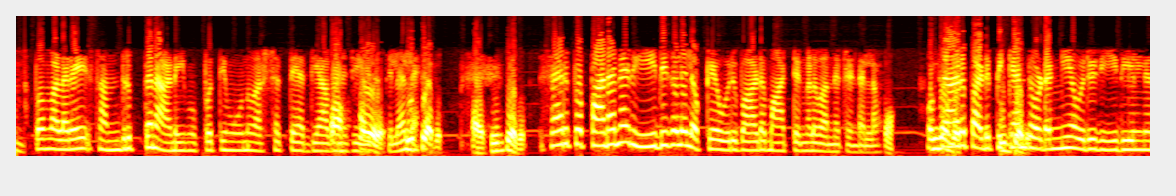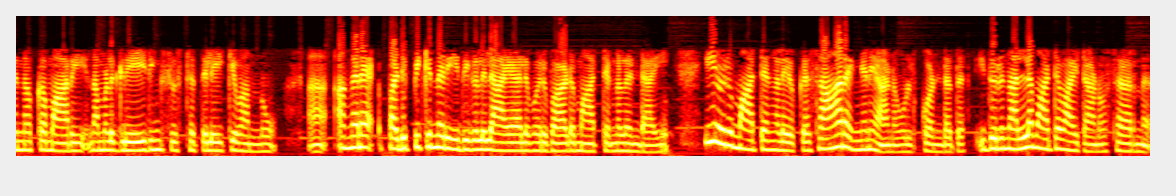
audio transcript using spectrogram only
അപ്പം വളരെ സംതൃപ്തനാണ് ഈ മുപ്പത്തിമൂന്ന് വർഷത്തെ അധ്യാപന ജീവിതത്തിൽ അല്ലെ? സാർ ഇപ്പൊ പഠന രീതികളിലൊക്കെ ഒരുപാട് മാറ്റങ്ങൾ വന്നിട്ടുണ്ടല്ലോ. സാറ് ഉണ്ട്. പഠിപ്പിക്കാൻ തുടങ്ങിയ ഒരു രീതിയിൽ നിന്നൊക്കെ മാറി. നമ്മൾ ഗ്രേഡിംഗ് സിസ്റ്റത്തിലേക്ക് വന്നു. അങ്ങനെ പഠിപ്പിക്കുന്ന രീതികളിലായാലും ഒരുപാട് മാറ്റങ്ങൾ ഉണ്ടായി ഈ ഒരു മാറ്റങ്ങളെയൊക്കെ സാർ എങ്ങനെയാണ് ഉൾക്കൊണ്ടത്? ഇതൊരു നല്ല മാറ്റമായിട്ടാണോ സാറിന്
